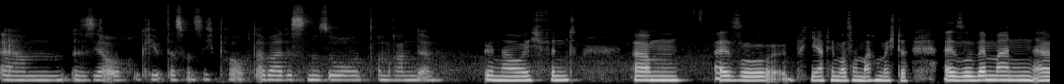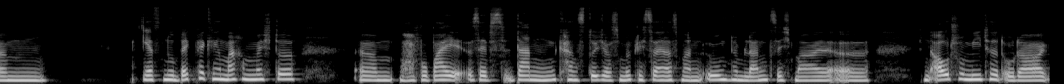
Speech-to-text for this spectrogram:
ähm, ist es ja auch okay, dass man es nicht braucht. Aber das ist nur so am Rande. Genau, ich finde, ähm, also je nachdem, was man machen möchte. Also wenn man ähm, jetzt nur Backpacking machen möchte, ähm, wobei selbst dann kann es durchaus möglich sein, dass man in irgendeinem Land sich mal äh, ein Auto mietet oder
